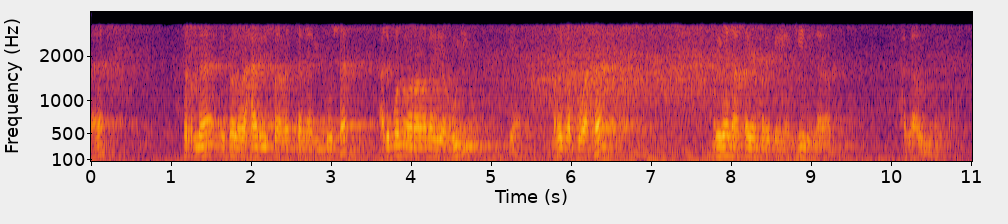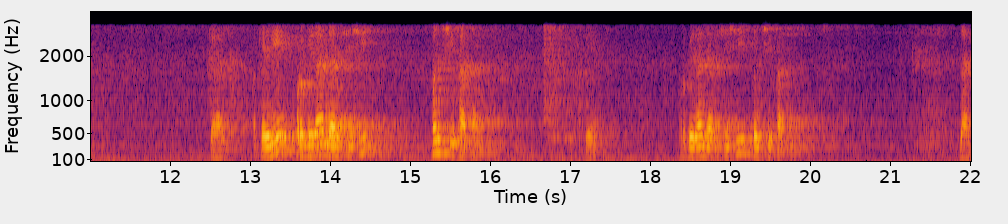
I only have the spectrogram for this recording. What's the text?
Hah? Karena itu adalah hari selamatkan Nabi Musa. Adapun orang-orang Yahudi, ya mereka puasa dengan apa yang mereka yakini dalam agama mereka. Ya, Oke ini perbedaan dari sisi pensifatan. Ya. Perbedaan dari sisi pensifatan. Nah,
